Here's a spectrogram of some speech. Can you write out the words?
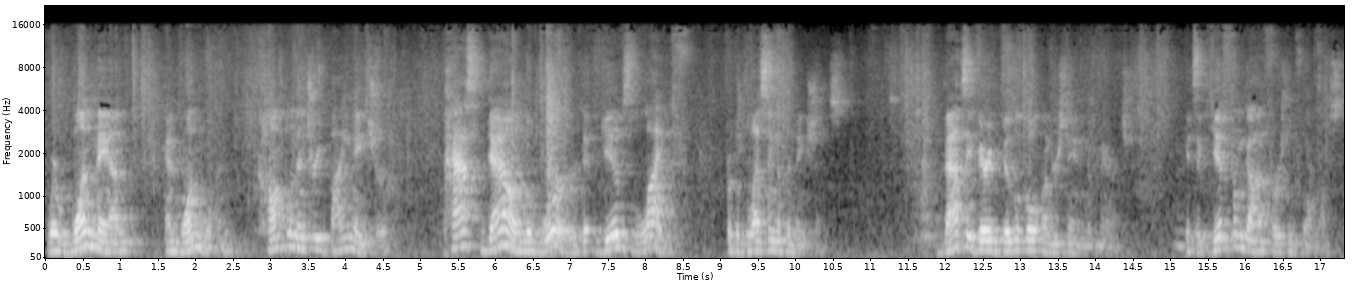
where one man and one woman, complementary by nature, pass down the word that gives life for the blessing of the nations. That's a very biblical understanding of marriage. It's a gift from God, first and foremost.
